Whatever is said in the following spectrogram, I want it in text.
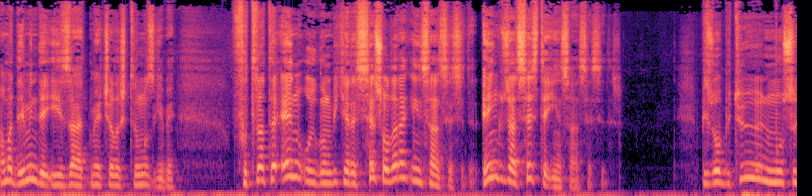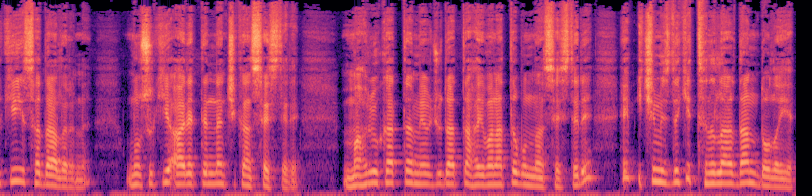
Ama demin de izah etmeye çalıştığımız gibi fıtrata en uygun bir kere ses olarak insan sesidir. En güzel ses de insan sesidir. Biz o bütün musiki sadalarını, musiki aletlerinden çıkan sesleri, mahlukatta, mevcudatta, hayvanatta bulunan sesleri hep içimizdeki tınılardan dolayı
